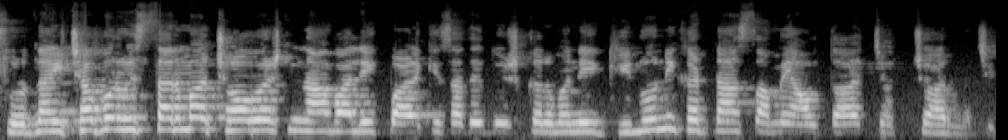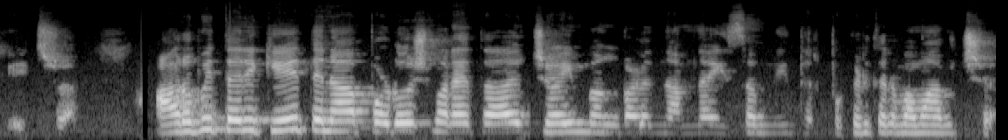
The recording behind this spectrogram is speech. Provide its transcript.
સુરતના ઈચ્છાપુર વિસ્તારમાં છ વર્ષની નાબાલિક બાળકી સાથે દુષ્કર્મની ઘીનોની ઘટના સામે આવતા ચકચાર મચી ગઈ છે. આરોપી તરીકે તેના પડોશમાં રહેતા જય મંગળ નામના ઈસમની ધરપકડ કરવામાં આવી છે.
